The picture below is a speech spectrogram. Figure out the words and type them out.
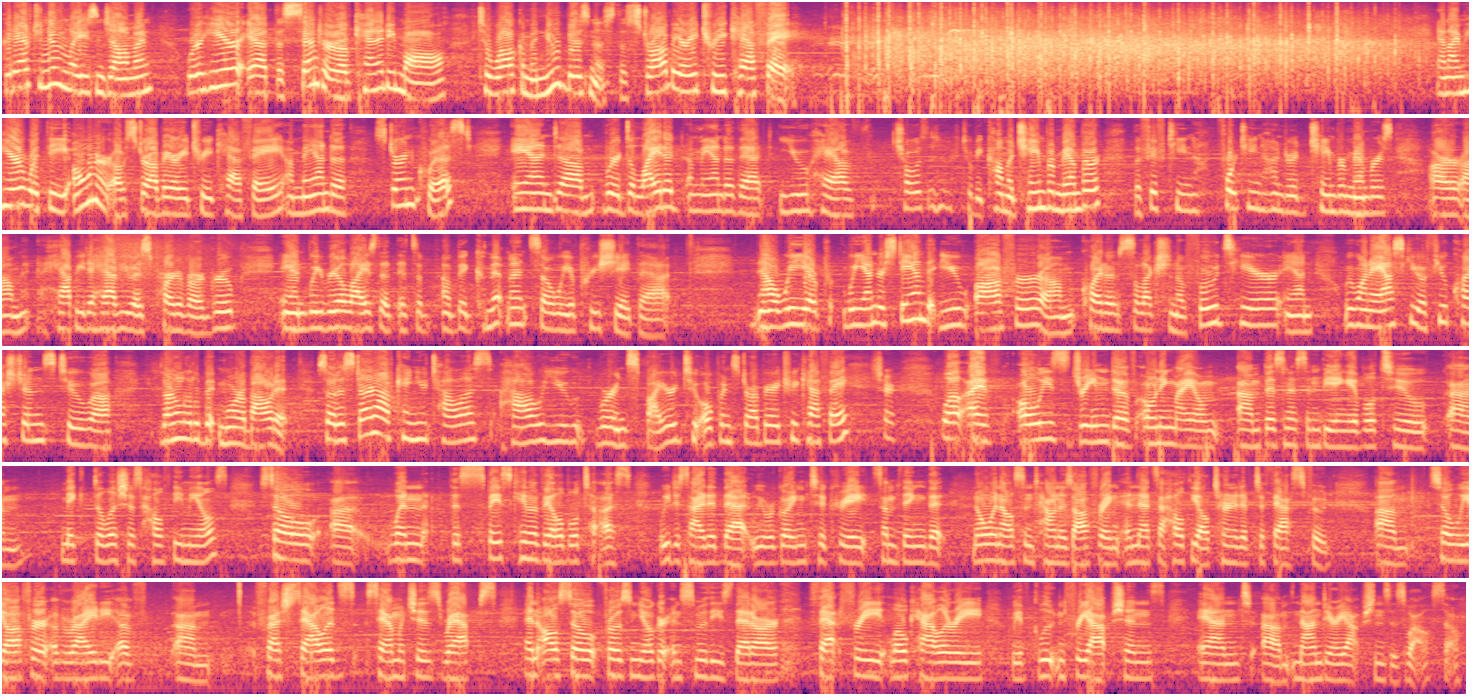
Good afternoon, ladies and gentlemen. We're here at the center of Kennedy Mall to welcome a new business, the Strawberry Tree Cafe. And I'm here with the owner of Strawberry Tree Cafe, Amanda Sternquist. And um, we're delighted, Amanda, that you have chosen to become a chamber member. The 15, 1,400 chamber members are um, happy to have you as part of our group. And we realize that it's a, a big commitment, so we appreciate that. Now, we, are, we understand that you offer um, quite a selection of foods here, and we want to ask you a few questions to uh, learn a little bit more about it. So to start off, can you tell us how you were inspired to open Strawberry Tree Cafe? Sure. Well, I've always dreamed of owning my own um, business and being able to um, make delicious, healthy meals. So uh, when this space came available to us, we decided that we were going to create something that no one else in town is offering, and that's a healthy alternative to fast food. Um, so we offer a variety of um, fresh salads, sandwiches, wraps, and also frozen yogurt and smoothies that are fat-free, low-calorie. We have gluten-free options and um, non-dairy options as well. So.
